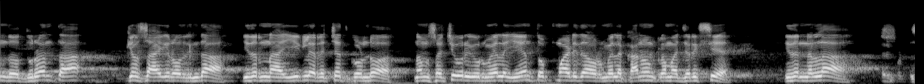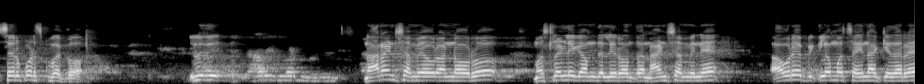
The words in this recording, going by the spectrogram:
ಒಂದು ದುರಂತ ಕೆಲಸ ಆಗಿರೋದ್ರಿಂದ ಇದನ್ನು ಈಗಲೇ ರೆಚ್ಚೆತ್ಕೊಂಡು ನಮ್ಮ ಸಚಿವರು ಇವ್ರ ಮೇಲೆ ಏನು ತಪ್ಪು ಮಾಡಿದೆ ಅವ್ರ ಮೇಲೆ ಕಾನೂನು ಕ್ರಮ ಜರುಗಿಸಿ ಇದನ್ನೆಲ್ಲ ಸೇರ್ಪಡಿಸ್ಬೇಕು. ಇಲ್ಲದಿ ನಾರಾಯಣ ಸ್ವಾಮಿ ಅವರು ಅನ್ನೋರು ಮಸ್ಲಳ್ಳಿ ಗ್ರಾಮದಲ್ಲಿರುವಂಥ ನಾರಾಯಣ ಸ್ವಾಮಿನೇ ಅವರೇ ಬಿಕ್ಲಮ್ಮ ಸೈನ್ ಹಾಕಿದ್ದಾರೆ,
